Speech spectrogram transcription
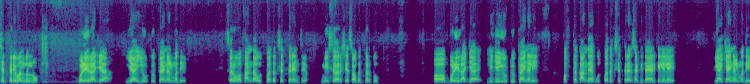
शेतकरी बंधूंनो. बळीराजा या युट्यूब चॅनलमध्ये सर्व कांदा उत्पादक शेतकऱ्यांचे मी सहर्ष स्वागत करतो. बळीराजा हे जे युट्यूब चॅनल आहे फक्त कांदा उत्पादक शेतकऱ्यांसाठी तयार केलेले आहेत. या चॅनलमध्ये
